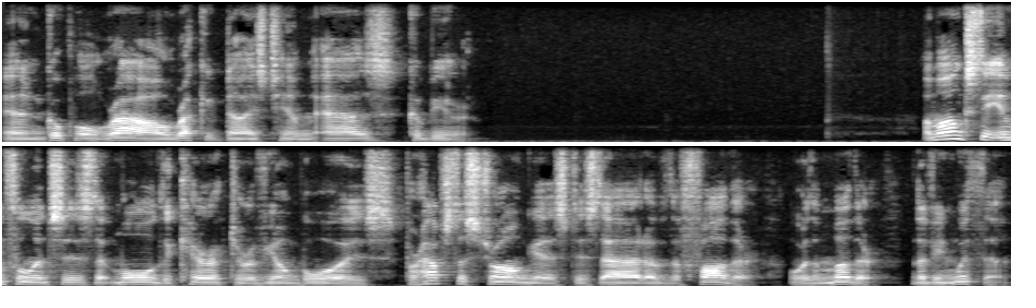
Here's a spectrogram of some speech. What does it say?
and Gopal Rao recognized him as Kabir. Amongst the influences that mold the character of young boys, perhaps the strongest is that of the father or the mother living with them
